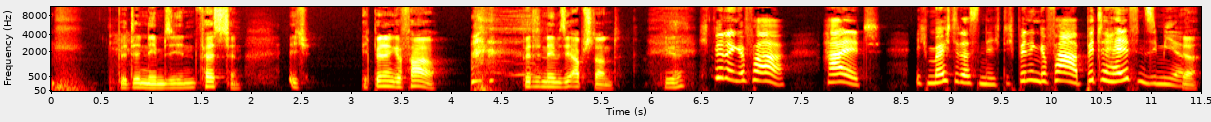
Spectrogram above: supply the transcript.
Bitte nehmen Sie ihn Festchen. Ich, ich bin in Gefahr. Bitte nehmen Sie Abstand. Wie? Ich bin in Gefahr. Halt. Ich möchte das nicht. Ich bin in Gefahr. Bitte helfen Sie mir. Ja.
